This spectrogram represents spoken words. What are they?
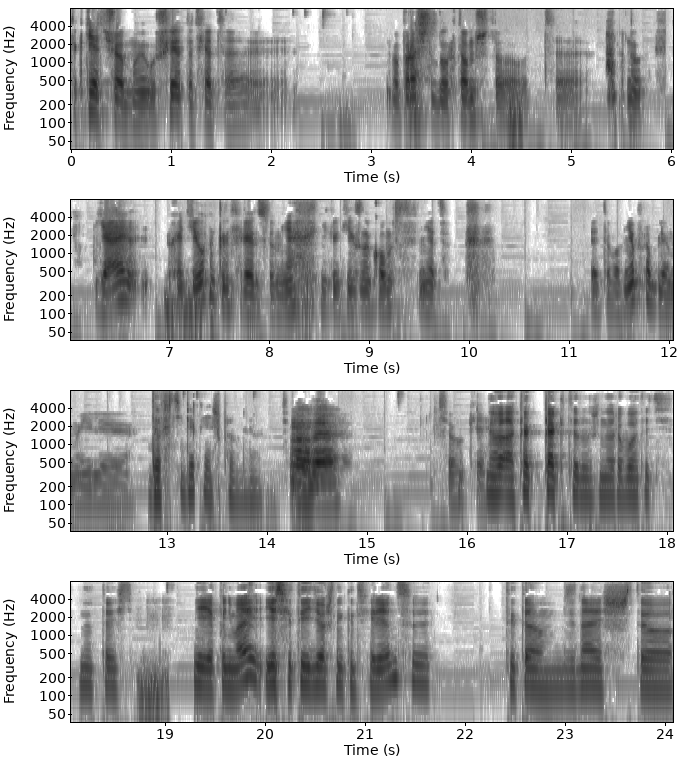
Так нет, что, мы ушли от ответа. Вопрос был в том, что вот, э, ну, я ходил на конференцию, у меня никаких знакомств нет. Это во мне проблема или Да в тебе, конечно, проблема. Ну да. все окей? Ну, а как, как это должно работать? Ну, то есть... Не, я понимаю, если ты идешь на конференцию, ты там знаешь, что...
